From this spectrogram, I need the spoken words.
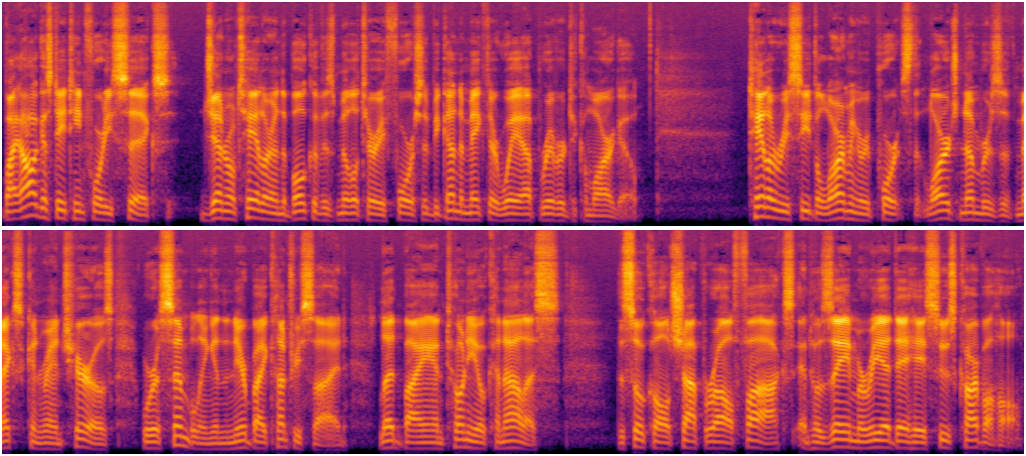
By August 1846, General Taylor and the bulk of his military force had begun to make their way upriver to Camargo. Taylor received alarming reports that large numbers of Mexican rancheros were assembling in the nearby countryside, led by Antonio Canales, the so called Chaparral Fox, and Jose Maria de Jesus Carvajal.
